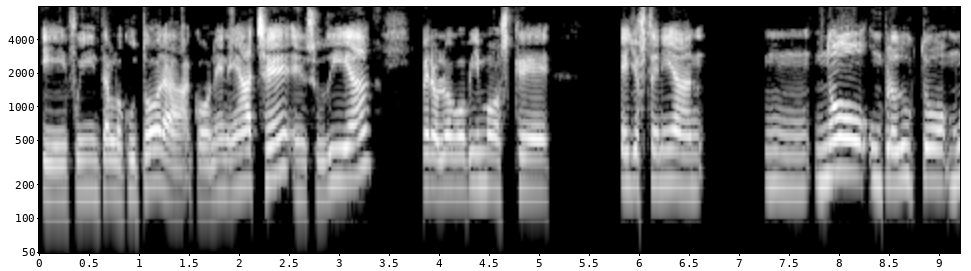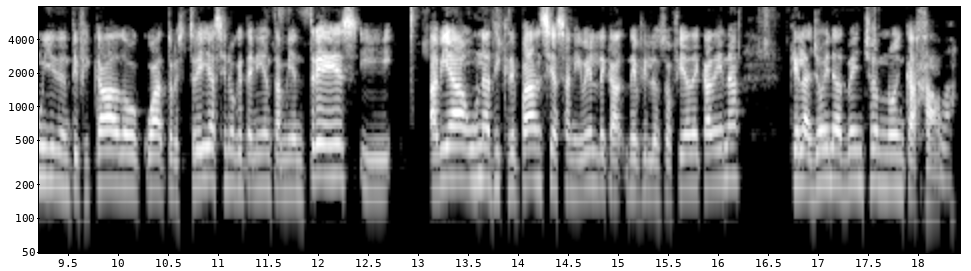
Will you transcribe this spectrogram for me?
y fui interlocutora con NH en su día, pero luego vimos que ellos tenían mm, no un producto muy identificado, cuatro estrellas, sino que tenían también tres y había unas discrepancias a nivel de, filosofía de cadena que la Joint Adventure no encajaba.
